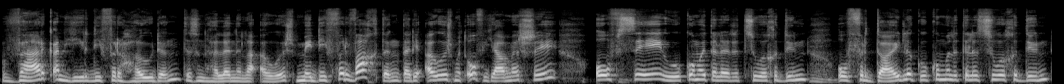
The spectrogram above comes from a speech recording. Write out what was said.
werk aan hierdie verhouding tussen hulle en hulle ouers met die verwagting dat die ouers moet of jammer sê of sê hoekom het hulle dit so gedoen hmm. of verduidelik hoekom hulle dit so gedoen.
